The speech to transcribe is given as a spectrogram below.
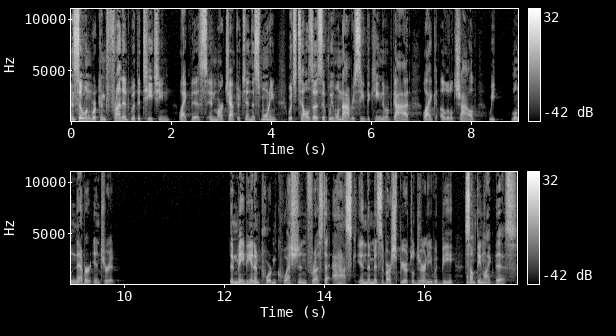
And so when we're confronted with a teaching like this in Mark chapter 10 this morning, which tells us if we will not receive the kingdom of God like a little child, we will never enter it, then maybe an important question for us to ask in the midst of our spiritual journey would be something like this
